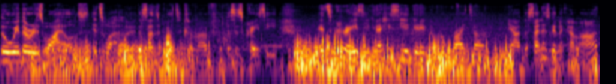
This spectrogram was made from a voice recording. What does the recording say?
the weather is wild. It's wild. Oh, the sun's about to come up. This is crazy. It's crazy. You can actually see it getting a bit brighter. Yeah, the sun is going to come out.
